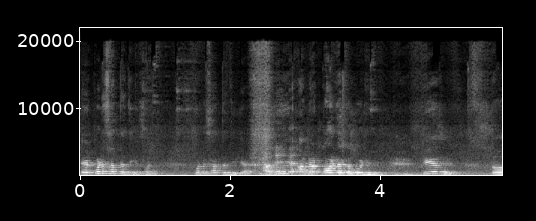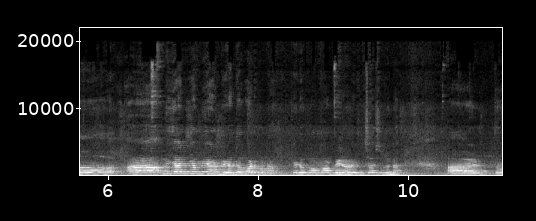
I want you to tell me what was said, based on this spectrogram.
এ পৌনে সাতটার দিকে সরি পৌনে সাতটার দিকে। আমি আমি আর কল ব্যাকও করিনি ঠিক আছে? তো আমি জানি আমি আর বেরোতেও পারব না। সেরকম আমার বেরোনোর ইচ্ছা ছিল না। আর তো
